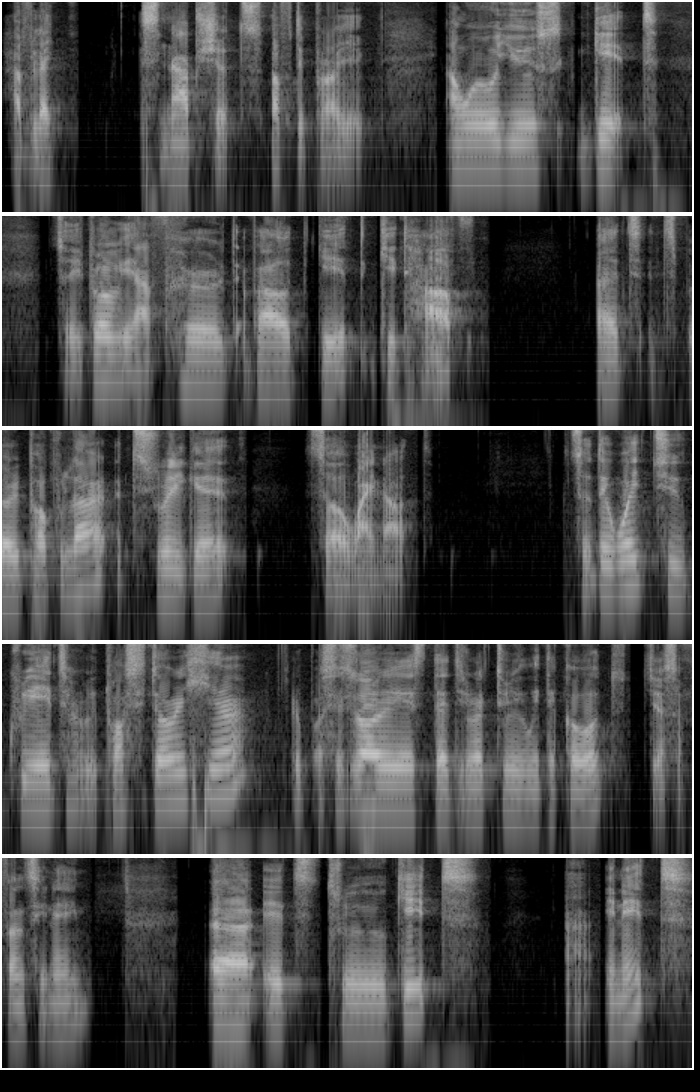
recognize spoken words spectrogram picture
have like snapshots of the project. And we will use git. So you probably have heard about git github. It's, it's very popular. It's really good so why not? So the way to create a repository here repository is the directory with the code just a fancy name. Uh, it's through git uh, init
